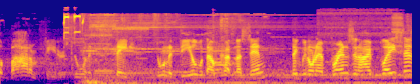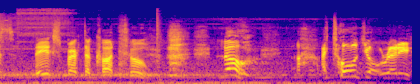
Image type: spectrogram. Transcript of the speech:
couple of bottom feeders doing a stadium, doing a deal without cutting us in? Think we don't have friends in high places? They expect a cut too. No! I told you already.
